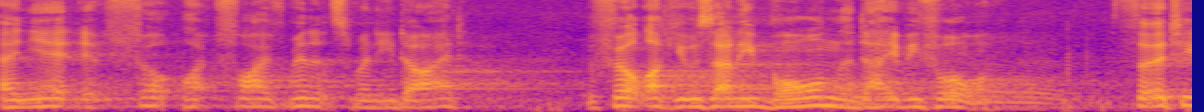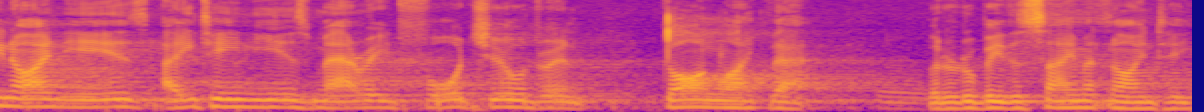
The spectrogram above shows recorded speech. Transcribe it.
And yet it felt like five minutes when he died. It felt like he was only born the day before. 39 years, 18 years married, four children, gone like that. But it'll be the same at 90.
